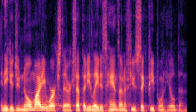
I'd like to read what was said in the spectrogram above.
And he could do no mighty works there except that he laid his hands on a few sick people and healed them.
